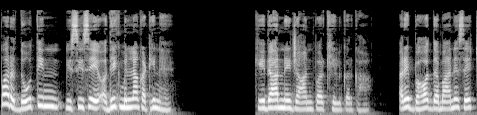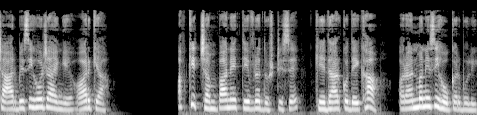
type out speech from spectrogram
पर दो तीन बीसी से अधिक मिलना कठिन है। केदार ने जान पर खिलकर कहा, अरे, बहुत दबाने से चार बीसी हो जाएँगे, और क्या? अब की चंपा ने तीव्र दृष्टि से केदार को देखा और अनमनी सी होकर बोली,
